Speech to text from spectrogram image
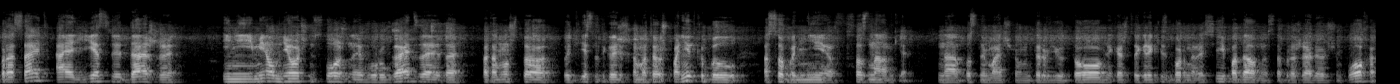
бросать, а если даже и не имел, мне очень сложно его ругать за это, потому что, вот если ты говоришь, что Матеуш Панитко был особо не в сознанке на послематчевом интервью, то, мне кажется, игроки сборной России подавно соображали очень плохо,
